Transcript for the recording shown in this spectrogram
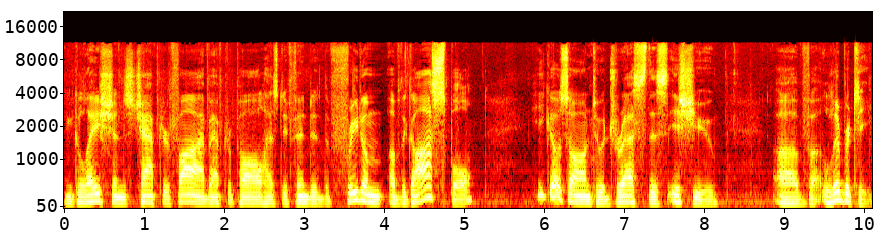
In Galatians chapter 5, after Paul has defended the freedom of the gospel, he goes on to address this issue of uh, liberty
